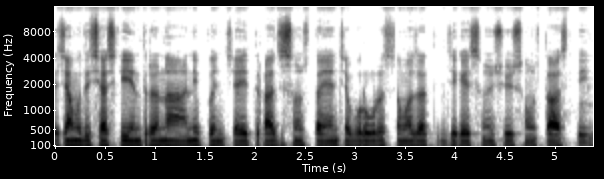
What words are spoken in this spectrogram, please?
त्याच्यामध्ये शासकीय यंत्रणा आणि पंचायत राज संस्था यांच्याबरोबरच समाजातील जे काही स्वयंसेवी संस्था असतील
